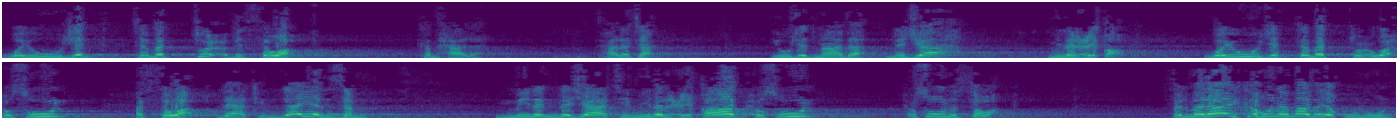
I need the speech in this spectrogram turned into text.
ويوجد تمتع بالثواب. كم حالة؟ حالتان. يوجد ماذا؟ نجاه من العقاب ويوجد تمتع وحصول الثواب. لكن لا يلزم من النجاة من العقاب حصول حصول الثواب. فالملائكة هنا ماذا يقولون؟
